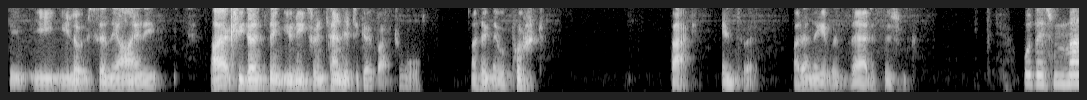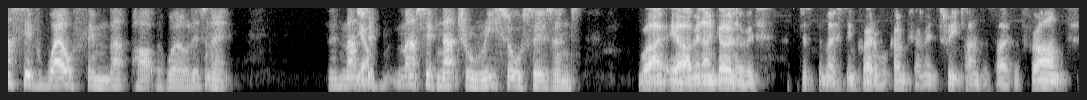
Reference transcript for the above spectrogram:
he, he looked us in the eye, and he, I actually don't think UNITA intended to go back to war. I think they were pushed back into it. I don't think it was their decision. Well, there's massive wealth in that part of the world, isn't it? There's massive, massive natural resources, and Well, I, yeah, I mean, Angola is just the most incredible country. I mean, it's three times the size of France.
